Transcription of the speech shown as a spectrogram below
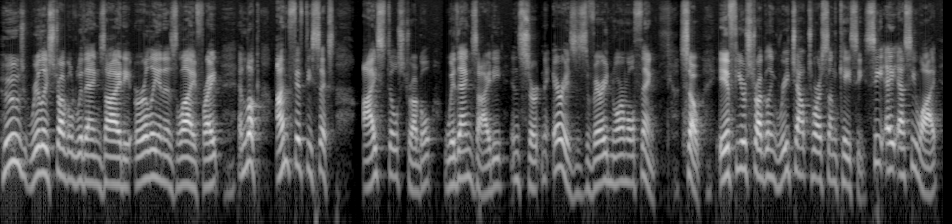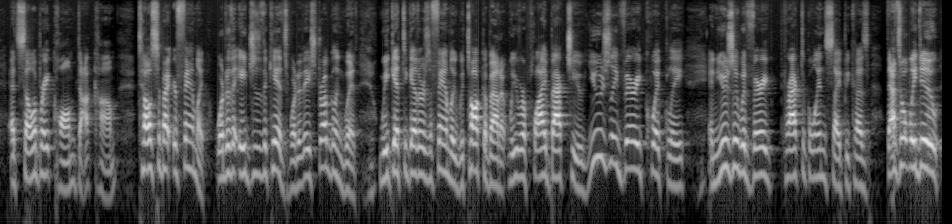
who's really struggled with anxiety early in his life, right? And look, I'm 56. I still struggle with anxiety in certain areas. It's a very normal thing. So, if you're struggling, reach out to our son Casey, C A S E Y, at celebratecalm.com. Tell us about your family. What are the ages of the kids? What are they struggling with? We get together as a family, we talk about it, we reply back to you, usually very quickly and usually with very practical insight because that's what we do.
